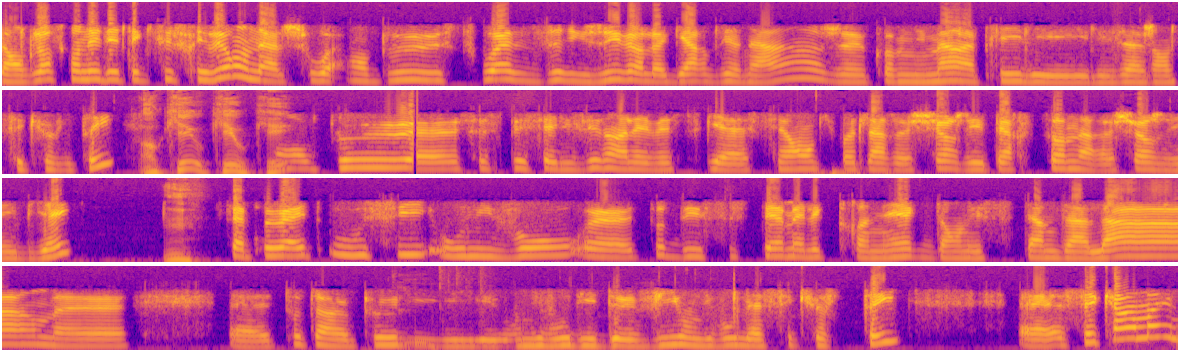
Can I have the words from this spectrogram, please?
Donc, lorsqu'on est détective privé, on a le choix. On peut soit se diriger vers le gardiennage, euh, communément appelé les, les agents de sécurité. OK, OK, OK. On peut euh, se spécialiser dans l'investigation, qui va être la recherche des personnes, la recherche des biens. Hmm. Ça peut être aussi au niveau euh, tous des systèmes électroniques, dont les systèmes d'alarme, euh, tout un peu les- au niveau des devis, au niveau de la sécurité. Euh, c'est quand même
